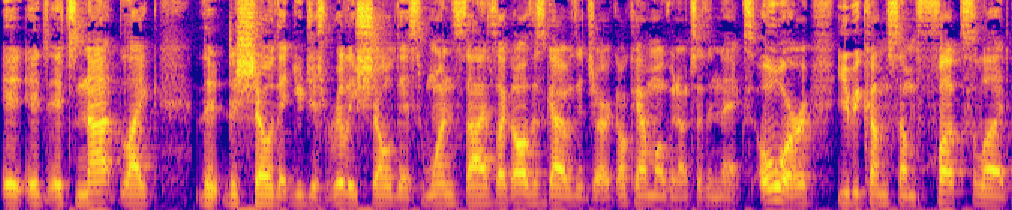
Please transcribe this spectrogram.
It, it, it's not like the, the show that you just really show this one side. It's like, oh, this guy was a jerk. Okay, I'm moving on to the next. Or you become some fuck slut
